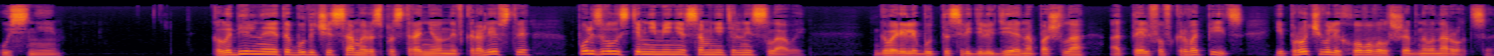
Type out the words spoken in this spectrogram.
усни. Колыбельная эта, будучи самой распространенной в королевстве, пользовалась, тем не менее, сомнительной славой. Говорили, будто среди людей она пошла от эльфов-кровопийц и прочего лихого волшебного народца,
